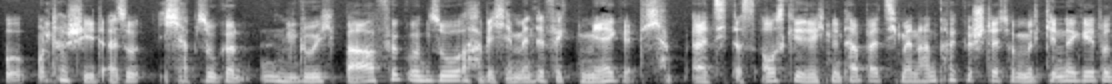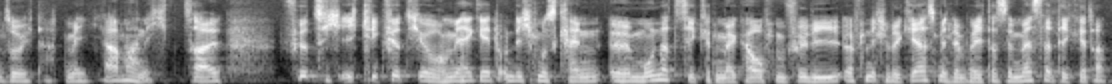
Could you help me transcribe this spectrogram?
Unterschied. Also ich habe sogar durch BAföG und so habe ich im Endeffekt mehr Geld. Ich habe, als ich das ausgerechnet habe, als ich meinen Antrag gestellt habe mit Kindergeld und so, ich dachte mir, ja Mann, ich zahle 40, ich kriege 40 Euro mehr Geld und ich muss kein äh, Monatsticket mehr kaufen für die öffentlichen Verkehrsmittel, weil ich das Semesterticket habe.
